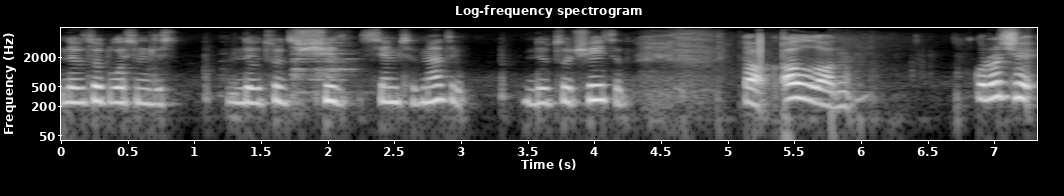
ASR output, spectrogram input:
980, 970 метрів. 960. Так, але ладно. Коротше,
